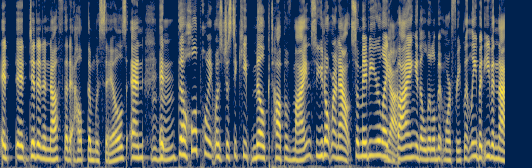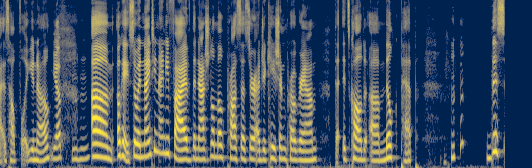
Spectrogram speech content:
it it did it enough that it helped them with sales and Mm-hmm. it the whole point was just to keep milk top of mind so you don't run out so maybe you're like Yeah. buying it a little bit more frequently but even that is helpful you know Yep. Mm-hmm. um, okay, so in 1995, the National Milk Processor Education Program, that it's called uh, Milk Pep. this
